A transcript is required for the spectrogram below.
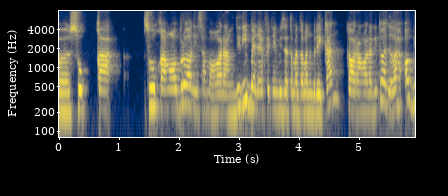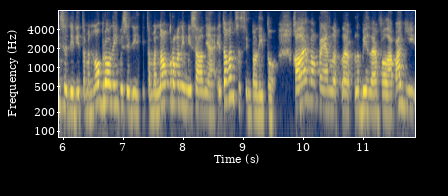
uh, suka suka ngobrol nih sama orang. Jadi benefit yang bisa teman-teman berikan ke orang-orang itu adalah oh bisa jadi teman ngobrol nih, bisa jadi teman nongkrong nih misalnya. Itu kan sesimpel itu. Kalau emang pengen le lebih level up lagi,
